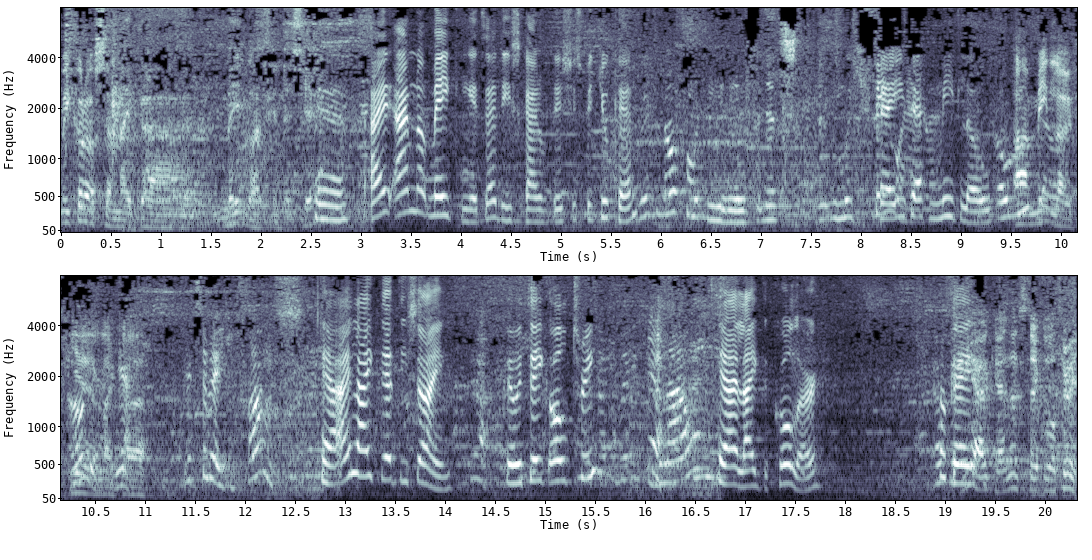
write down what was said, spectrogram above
We could also make uh, meatloaf in this, yeah? Yeah. I, I'm not making it, eh, these kind of dishes, but you can. Meatloaf moet hierin. Dat is, moet je veel Nee, je zegt hebben. meatloaf. Oh, Uh, meatloaf, yeah, Oh, ja, like ja. uh, Dit is een beetje Frans. Yeah, I like that design. Yeah. Can we take all three? Blauw. Yeah, I like the color. Okay. Yeah, okay, let's take all three.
